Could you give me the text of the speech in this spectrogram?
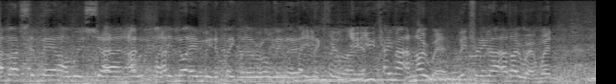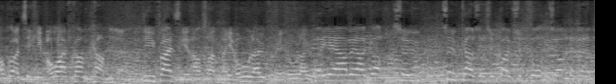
Uh, I must admit, I was uh, I, I did not envy the people who were all in the, in the queue. You, you came out of nowhere, literally out of nowhere, and went, I've got a ticket, my wife can't come. Do you fancy it? And I was like, mate, all over it, all over Well, it. yeah, I mean, I've got two two cousins who both support Tottenham and are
